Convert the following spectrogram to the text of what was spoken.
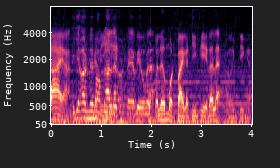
ได้อะไอ้เหี้ยออนไม่พร้อมลั่นแล้วมันแฟร์เบลไปผมแล้ว ก็เริ่มหมดไฟกับ GTA แล้วแหละเอาจริงๆอะ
